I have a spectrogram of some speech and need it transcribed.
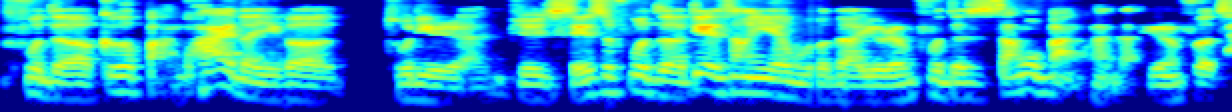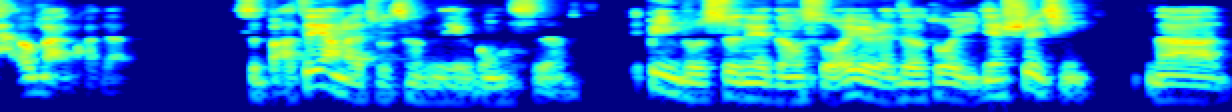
负责各个板块的一个主理人，比如谁是负责电商业务的，有人负责是商务板块的，有人负责财务板块的，是把这样来组成的一个公司，并不是那种所有人都做一件事情，那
